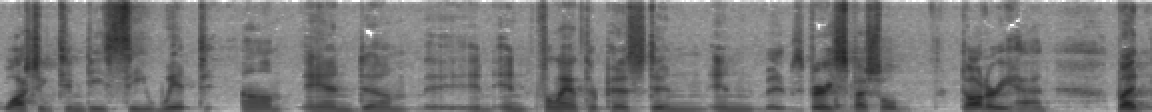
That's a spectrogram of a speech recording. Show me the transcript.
Washington, D.C. wit um, and, um, philanthropist, and, and it was a very special daughter he had. But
